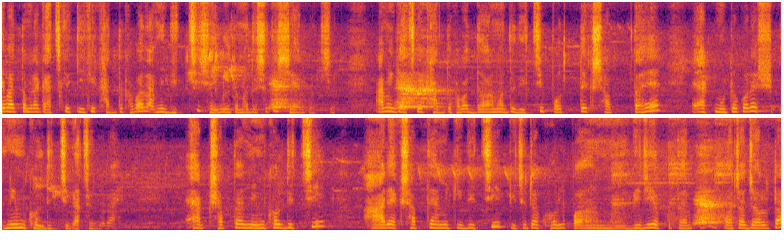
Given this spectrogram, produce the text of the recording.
এবার তোমরা গাছকে কী কী খাদ্য খাবার আমি দিচ্ছি সেগুলো তোমাদের সাথে শেয়ার করছি। আমি গাছকে খাদ্য খাবার দেওয়ার মধ্যে দিচ্ছি প্রত্যেক সপ্তাহে এক মুঠো করে নিমখোল দিচ্ছি গাছের গোড়ায়। এক সপ্তাহে নিমখোল দিচ্ছি, আর এক সপ্তাহে আমি কি দিচ্ছি, কিছুটা খোল ভিজিয়ে তার পচা জলটা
